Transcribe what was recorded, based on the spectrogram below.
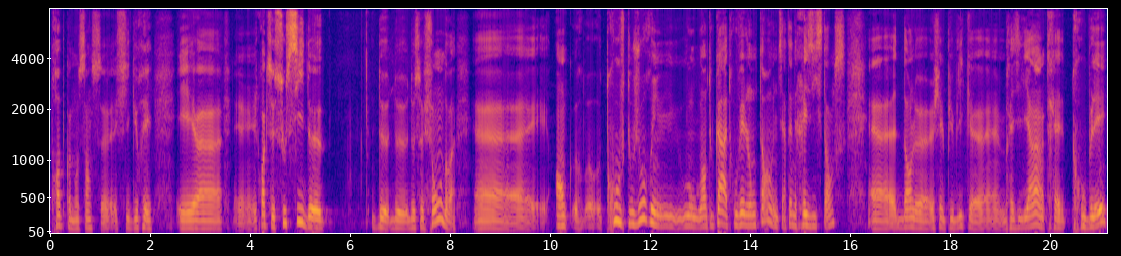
propre comme au sens figuré. Et je crois que ce souci de de, se fondre, euh, trouve toujours, ou en tout cas a trouvé longtemps, une certaine résistance euh, dans chez le public euh, brésilien, très troublé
